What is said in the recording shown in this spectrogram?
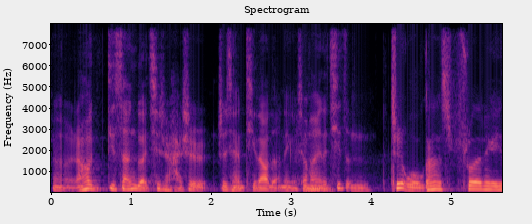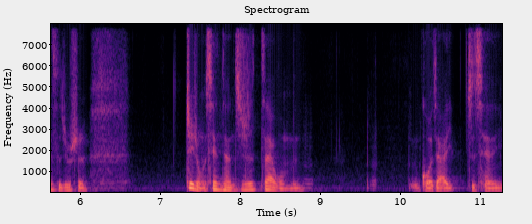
嗯，然后第三个其实还是之前提到的那个消防员的妻子，嗯，其实我刚才说的那个意思就是，这种现象其实，在我们国家之前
